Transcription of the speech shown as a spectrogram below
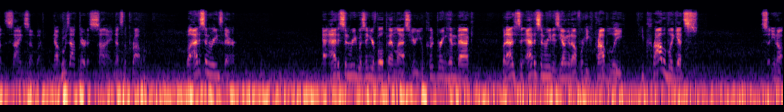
out and sign somebody. Now, who's out there to sign? That's the problem. Well, Addison Reed's there. Addison Reed was in your bullpen last year. You could bring him back, but Addison, Addison Reed is young enough where he probably he probably gets you know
